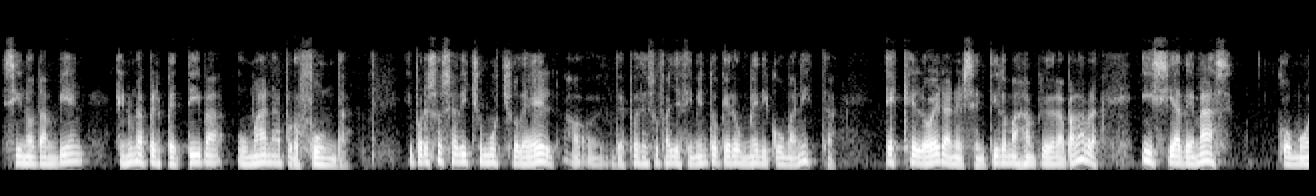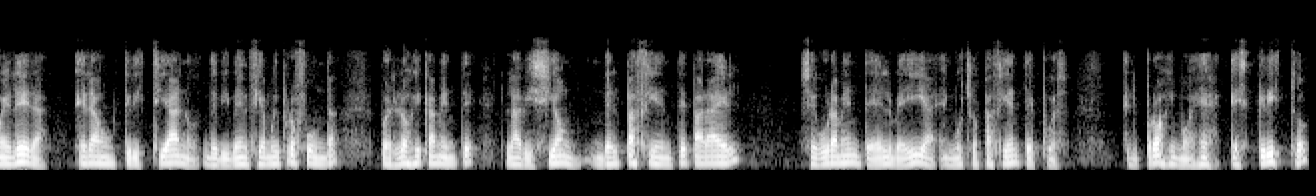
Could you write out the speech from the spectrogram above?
sino también en una perspectiva humana profunda. Y por eso se ha dicho mucho de él, ah, después de su fallecimiento, que era un médico humanista. Es que lo era en el sentido más amplio de la palabra. Y si además, como él era, era un cristiano de vivencia muy profunda, pues lógicamente la visión del paciente para él, seguramente él veía en muchos pacientes, pues el prójimo es, es Cristo,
